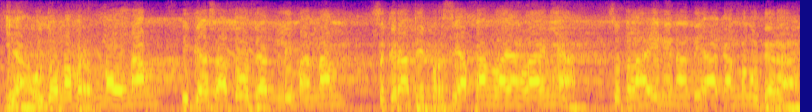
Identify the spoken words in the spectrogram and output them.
Ya, untuk nomor 06, 31 dan 56 segera dipersiapkan layang-layangnya. Setelah ini nanti akan mengudara.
